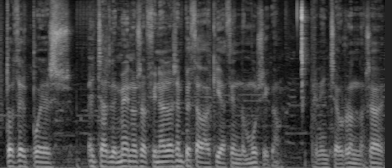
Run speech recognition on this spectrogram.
Entonces, pues, echas de menos. Al final has empezado aquí haciendo música, en Inchaurrondo, ¿sabes?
